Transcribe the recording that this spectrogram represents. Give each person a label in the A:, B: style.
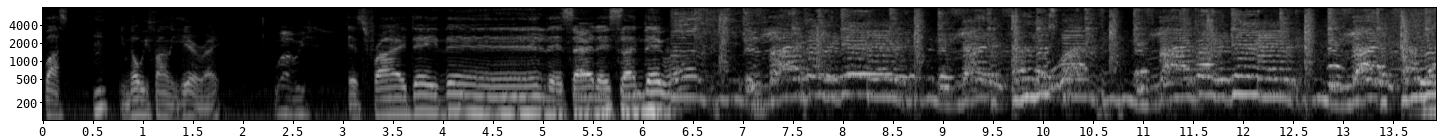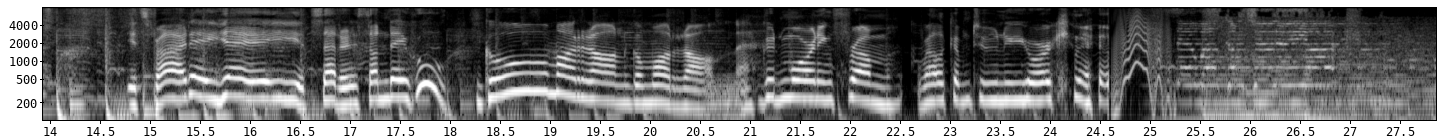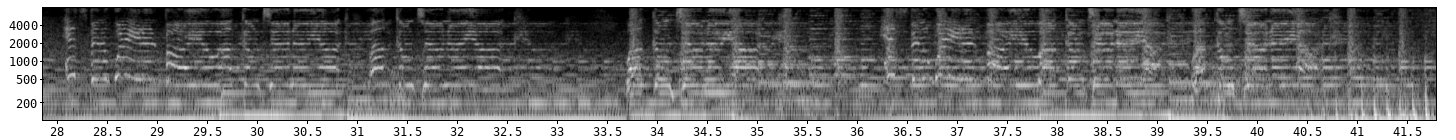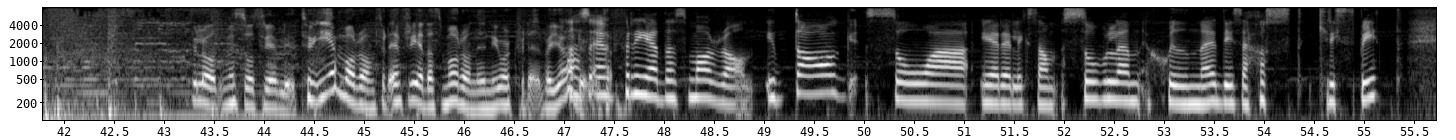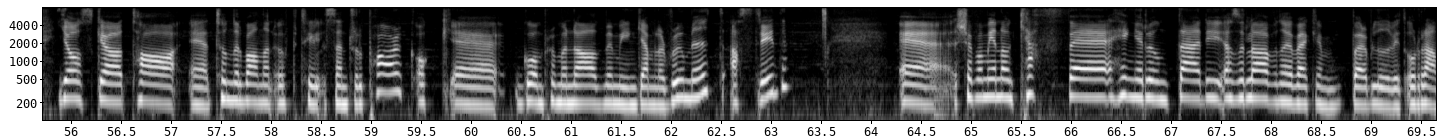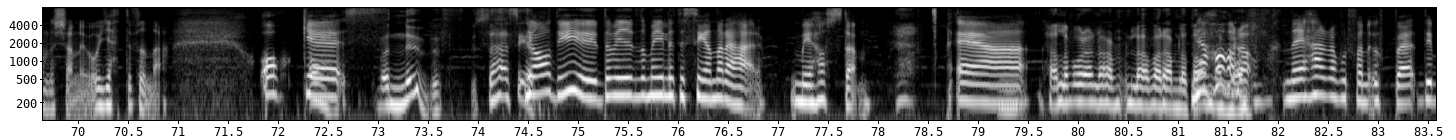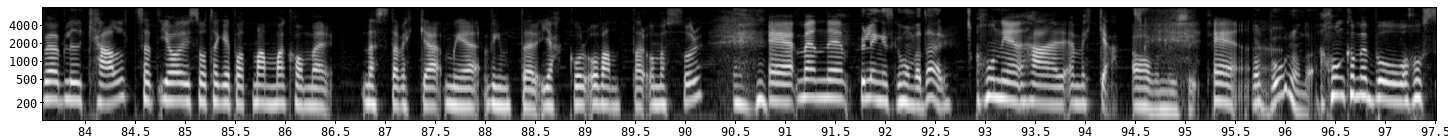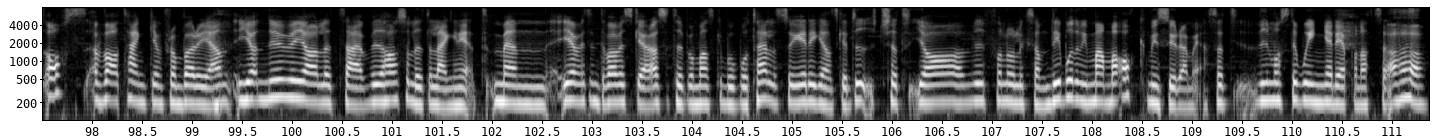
A: Boss, you know we finally here, right?
B: Well, we
A: It's Friday then, it's Saturday, Sunday.
C: It's Friday, yay! It's Saturday, Sunday, whoo!
D: God morgon, god morgon.
C: Good morning from welcome to New York. Förlåt men så trevligt. Hur är morgon för en fredagsmorgon i New York för dig? Vad gör
D: Alltså
C: du?
D: en fredagsmorgon. Idag så är det liksom solen skiner, det är så höstkrispigt. Jag ska ta eh, tunnelbanan upp till Central Park och eh, gå en promenad med min gamla roommate Astrid. Eh, köpa med någon kaffe, hänga runt där. Det är, alltså löven har ju verkligen börjat blivit orangea nu och jättefina. Och eh, s-
C: Vad nu? Så här sent?
D: Ja, det är, de, är, de är lite senare här med hösten. Eh,
C: Alla våra larm, löv har ramlat av
D: har dem. Nej, här är de fortfarande uppe. Det börjar bli kallt så jag är så taggad på att mamma kommer nästa vecka med vinterjackor och vantar och mössor. Eh, men eh,
C: Hur länge ska hon vara där?
D: Hon är här en vecka.
C: Ja vad mysigt.
D: Eh,
C: Var bor hon då?
D: hon kommer bo hos oss var tanken från början. Jag, nu är jag lite så här, vi har så liten lägenhet men jag vet inte vad vi ska göra. Alltså typ om man ska bo på hotell så är det ganska dyrt. Så att ja, vi får nog liksom, det är både min mamma och min syrra med. Så att vi måste winga det på något sätt.
C: Aha.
